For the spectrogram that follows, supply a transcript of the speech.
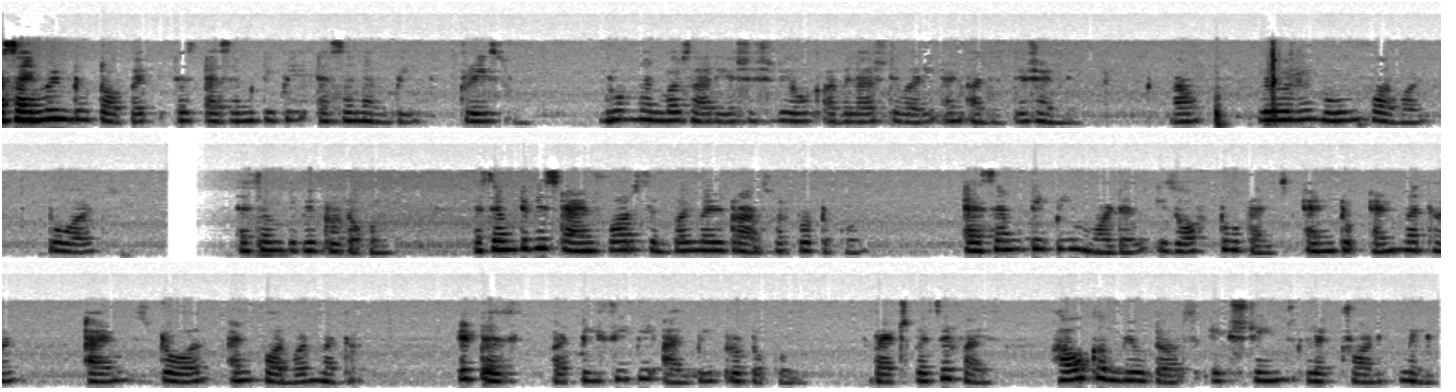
Assignment 2 topic is SMTP SNMP traceroute. Group members are Yashashri Ok, Abhilash Tiwari and Aditya Shende. Now we will be moving forward towards SMTP protocol. SMTP stands for Simple Mail Transfer Protocol. SMTP model is of two types end-to-end method and store and forward method. It is a TCP IP protocol that specifies how computers exchange electronic mail.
